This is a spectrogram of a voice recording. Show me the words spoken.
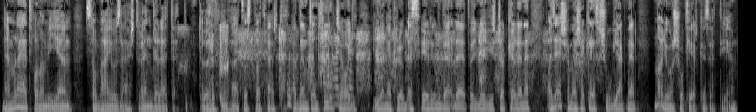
Nem lehet valami ilyen szabályozást, rendeletet, törvényváltoztatást. Hát nem tudom, furcsa, hogy ilyenekről beszélünk, de lehet, hogy mégiscsak kellene. Az SMS-ek ezt súgják, mert nagyon sok érkezett ilyen.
